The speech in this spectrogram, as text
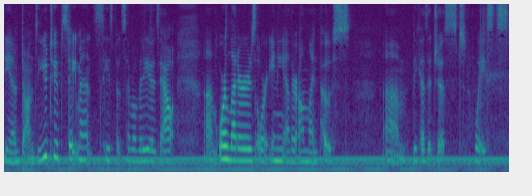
you know, Don's YouTube statements. He's put several videos out, um, or letters, or any other online posts, um, because it just wastes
